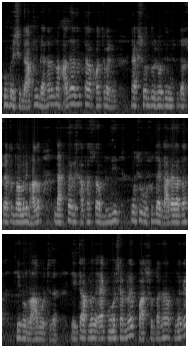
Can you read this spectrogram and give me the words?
খুব বেশি না, আপনি ব্যথার জন্য হাজার হাজার টাকা খরচা করেন একশো, দুশো, তিনশো, চারশো একটা নর্মালি ভালো। ডাক্তারের সাতাশশো টাকা ভিজিট প্রচুর ওষুধ দেয়, গাদা গাদা সে কোনো লাভ হচ্ছে না। এটা আপনাকে এক মাসে আপনাকে পাঁচশো টাকা আপনাকে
